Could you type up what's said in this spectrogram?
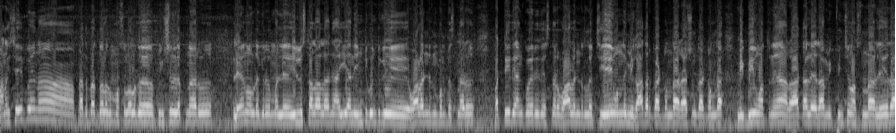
మనకి చేయకపోయినా పెద్ద పెద్ద వాళ్ళకి ముసలి వాళ్ళకి పింఛన్లు ఇస్తున్నారు. లేని వాళ్ళ దగ్గర మళ్ళీ ఇల్లు స్థలాలు అని అయ్యి అని ఇంటికి ఇంటికి వాలంటీర్ని పంపిస్తున్నారు. ప్రతిది ఎంక్వైరీ చేస్తున్నారు. వాలంటీర్లు వచ్చి ఏముంది? మీకు ఆధార్ కార్డు ఉందా? రేషన్ కార్డు ఉందా? మీకు బియ్యం వస్తున్నాయా? రాటా లేదా? మీకు పింఛన్ వస్తుందా లేదా?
